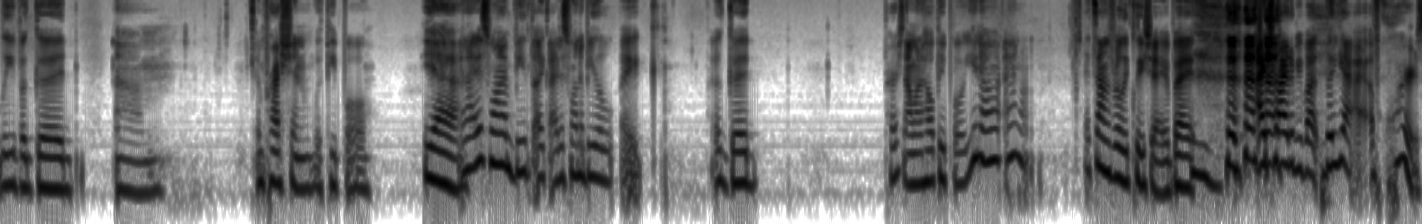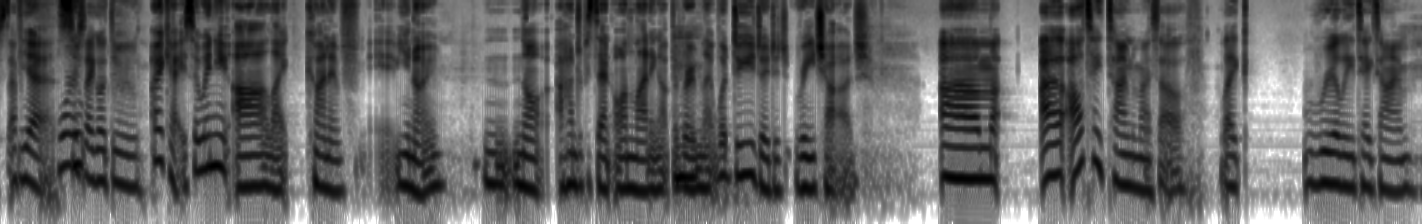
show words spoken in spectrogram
leave a good um impression with people. Yeah. And I just want to be like I just want to be like a good person. I want to help people. You know, I don't it sounds really cliche, but I try to be but but yeah, of course. Of Yeah. course So- I go through Okay, so when you are like kind of, you know, n- not 100% on lighting up the room, like what do you do to recharge? Um, I, I'll take time to myself, like really take time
